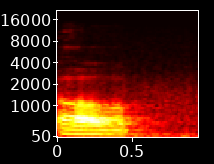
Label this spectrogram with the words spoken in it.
uh,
